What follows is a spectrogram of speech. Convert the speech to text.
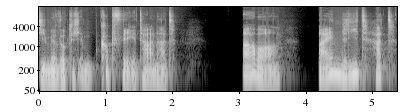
die mir wirklich im Kopf wehgetan hat. Aber ein Lied hat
